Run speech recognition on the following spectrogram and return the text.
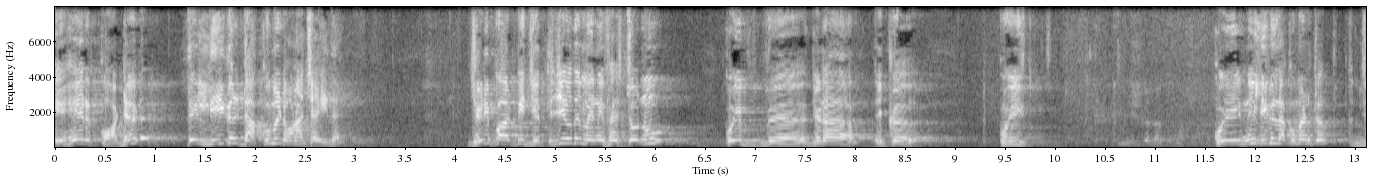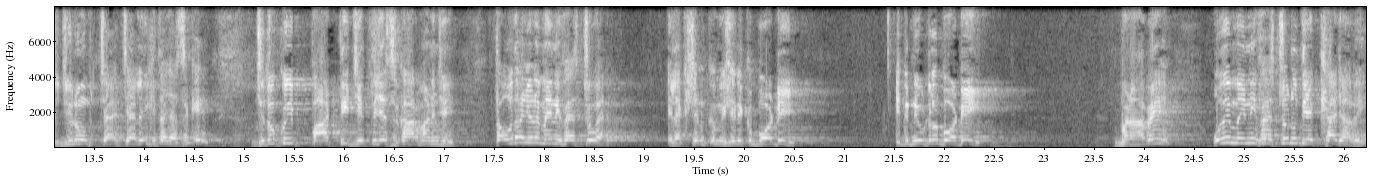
ਇਹ ਰਿਕਾਰਡਡ ਤੇ ਲੀਗਲ ਡਾਕੂਮੈਂਟ ਹੋਣਾ ਚਾਹੀਦਾ ਜਿਹੜੀ ਪਾਰਟੀ ਜਿੱਤ ਜੇ ਉਹਦੇ ਮੈਨੀਫੈਸਟੋ ਨੂੰ ਕੋਈ ਜਿਹੜਾ ਇੱਕ ਕੋਈ ਕੋਈ ਨਹੀਂ ਲੀਗਲ ਡਾਕੂਮੈਂਟ ਜਿਹਨੂੰ ਚੈਲੰਜ ਕੀਤਾ ਜਾ ਸਕੇ। ਜਦੋਂ ਕੋਈ ਪਾਰਟੀ ਜਿੱਤ ਜੇ, ਸਰਕਾਰ ਬਣ ਜੇ, ਤਾਂ ਉਹਦਾ ਜਿਹੜਾ ਮੈਨੀਫੈਸਟੋ ਹੈ ਇਲੈਕਸ਼ਨ ਕਮਿਸ਼ਨ ਇੱਕ ਬਾਡੀ ਇੱਕ ਨਿਊਟਰਲ ਬਾਡੀ ਬਣਾਵੇ, ਉਹਦੇ ਮੈਨੀਫੈਸਟੋ ਨੂੰ ਦੇਖਿਆ ਜਾਵੇ।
